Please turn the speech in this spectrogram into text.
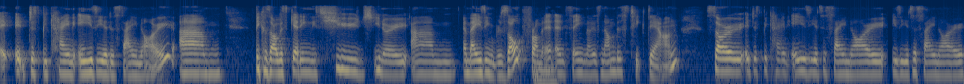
It, it just became easier to say no. Um, because I was getting this huge, you know, um, amazing result from mm. it and seeing those numbers tick down. So it just became easier to say no, easier to say no.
